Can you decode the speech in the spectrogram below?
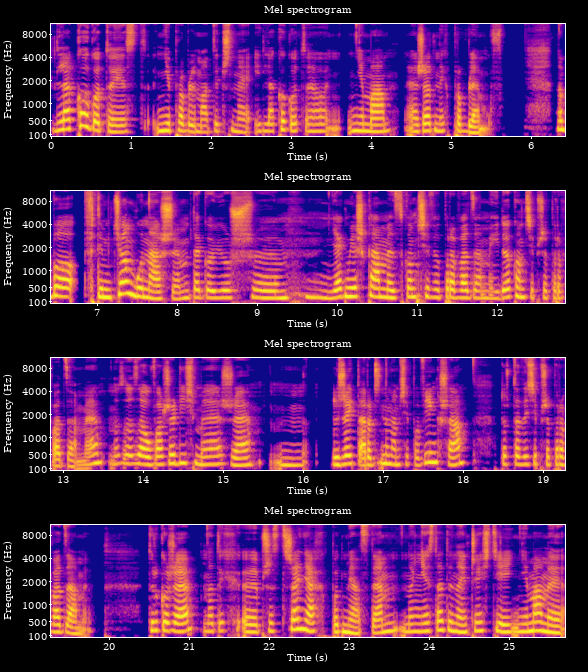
dla kogo to jest nieproblematyczne i dla kogo to nie ma e, żadnych problemów. No bo w tym ciągu naszym, tego już y, jak mieszkamy, skąd się wyprowadzamy i dokąd się przeprowadzamy, no to zauważyliśmy, że mm, jeżeli ta rodzina nam się powiększa, to wtedy się przeprowadzamy. Tylko, że na tych y, przestrzeniach pod miastem, no niestety najczęściej nie mamy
